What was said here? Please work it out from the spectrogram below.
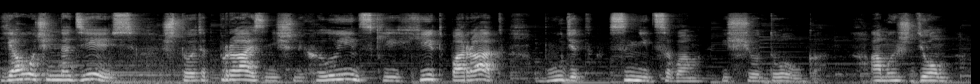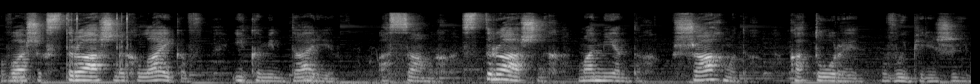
я очень надеюсь, что этот праздничный хэллоуинский хит-парад будет сниться вам еще долго. А мы ждем ваших страшных лайков и комментариев о самых страшных моментах в шахматах, которые вы пережили.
